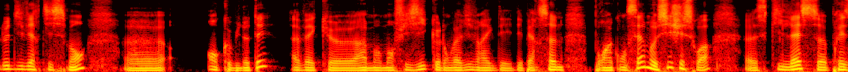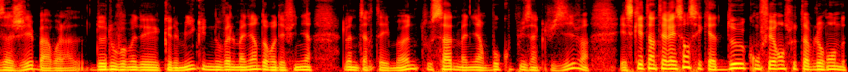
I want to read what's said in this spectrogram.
le divertissement en communauté, avec euh, un moment physique que l'on va vivre avec des, personnes pour un concert, mais aussi chez soi, euh, ce qui laisse présager bah, voilà, de nouveaux modèles économiques, une nouvelle manière de redéfinir l'entertainment, tout ça de manière beaucoup plus inclusive. Et ce qui est intéressant, c'est qu'il y a deux conférences ou tables rondes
